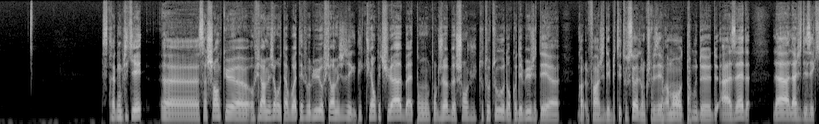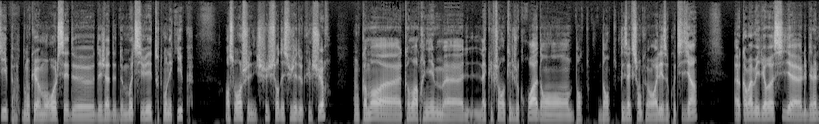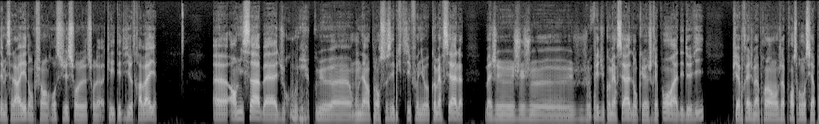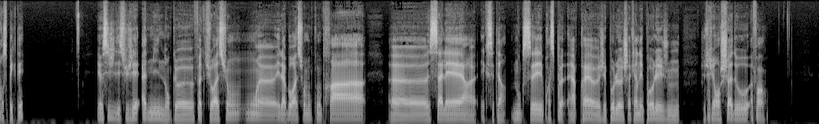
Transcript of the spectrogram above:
C'est très compliqué, euh, sachant que euh, au fur et à mesure où ta boîte évolue, au fur et à mesure des, des clients que tu as, bah, ton, ton job change du tout au tout. Donc au début, j'étais, euh, enfin, j'ai débuté tout seul, donc je faisais vraiment tout de, de A à Z. Là, là, j'ai des équipes, donc mon rôle c'est de déjà de, de motiver toute mon équipe. En ce moment, je suis sur des sujets de culture. Comment, euh, imprégner ma- la culture en laquelle je crois dans, toutes les actions qu'on réalise au quotidien. Euh, comment améliorer aussi euh, le bien-être de mes salariés. Donc je suis en gros sujet sur, la qualité de vie au travail. Euh, hormis ça, bah, du coup, vu que, euh, on est un peu en sous-effectif au niveau commercial, bah, je, je, fais du commercial, donc euh, je réponds à des devis. Puis après, j'apprends en ce moment aussi à prospecter. Et aussi, j'ai des sujets admin, donc euh, facturation, euh, élaboration de contrats, euh, salaire, etc. Donc, c'est principal. Après, j'épaule chacun des pôles et je, je suis en shadow. Enfin,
